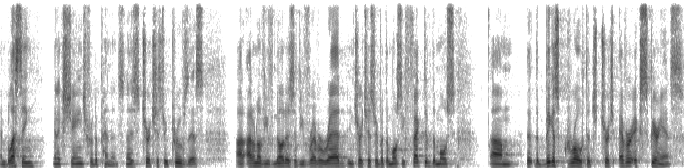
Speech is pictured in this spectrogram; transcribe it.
and blessing in exchange for dependence. Now, this church history proves this. I, I don't know if you've noticed, if you've ever read in church history, but the most effective, the most, um, the, the biggest growth the church ever experienced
